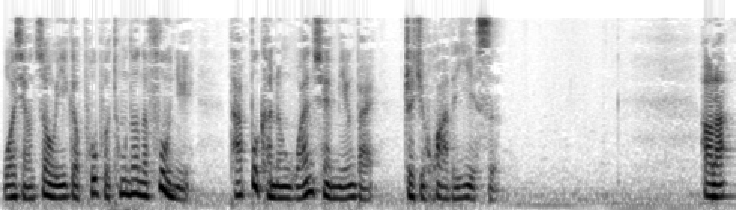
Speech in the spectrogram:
我想作为一个普普通通的妇女，她不可能完全明白这句话的意思。好了，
